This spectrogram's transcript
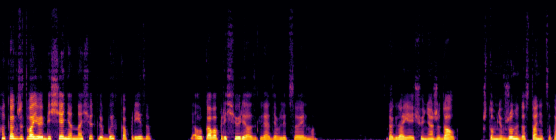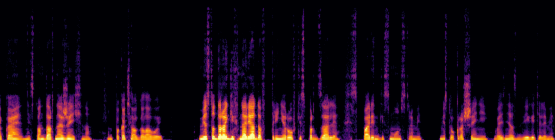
«А как же твое обещание насчет любых капризов?» Я лукаво прищурилась, глядя в лицо Эльма. Тогда я еще не ожидал, что мне в жены достанется такая нестандартная женщина. Он покачал головой. Вместо дорогих нарядов тренировки в спортзале, спарринги с монстрами, вместо украшений возня с двигателями.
